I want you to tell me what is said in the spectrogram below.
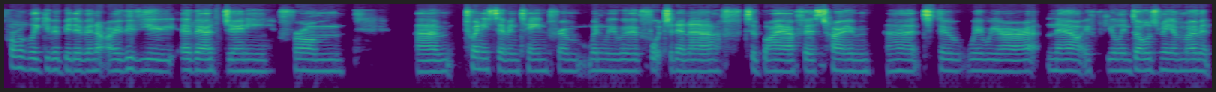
probably give a bit of an overview of our journey from um, 2017 from when we were fortunate enough to buy our first home uh, to where we are at now, if you'll indulge me a moment.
